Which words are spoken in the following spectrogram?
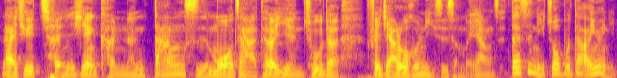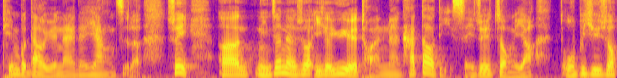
来去。呈现可能当时莫扎特演出的《费加洛婚礼》是什么样子，但是你做不到，因为你听不到原来的样子了。所以，呃，你真的说一个乐团呢，它到底谁最重要？我必须说，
